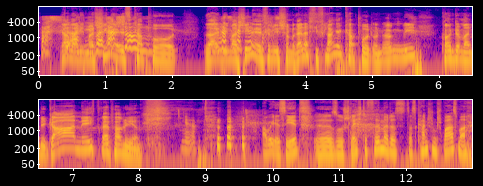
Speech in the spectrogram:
Was für ja, weil eine die Maschine ist kaputt. Die, die Maschine ist nämlich schon relativ lange kaputt und irgendwie konnte man die gar nicht reparieren. Ja. Aber ihr seht, äh, so schlechte Filme, das, das kann schon Spaß machen.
